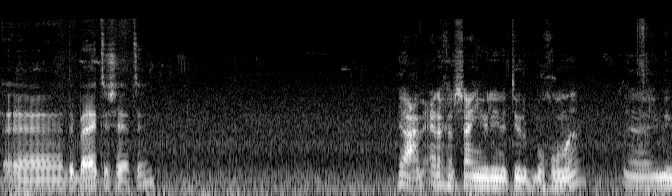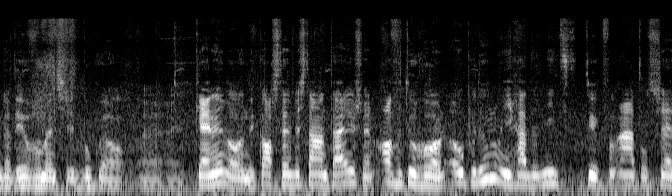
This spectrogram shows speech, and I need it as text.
eh, erbij te zetten. Ja, en ergens zijn jullie natuurlijk begonnen. Eh, ik denk dat heel veel mensen dit boek wel eh, eh, kennen, wel in de kast hebben staan thuis. En af en toe gewoon open doen. Want je gaat het niet natuurlijk van A tot Z eh,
